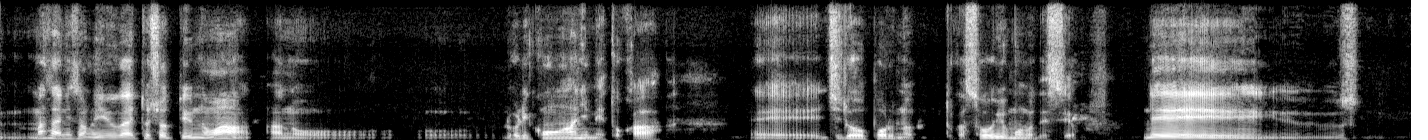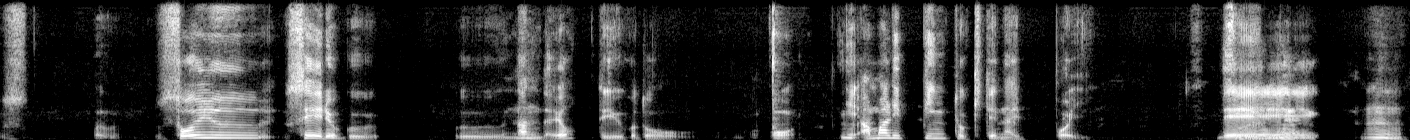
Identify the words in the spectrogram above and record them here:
ーまさにその有害図書っていうのは、あの、ロリコンアニメとか、えー児童ポルノとかそういうものですよ。で、そそういう勢力うなんだよっていうことを、をにあまりピンときてないっぽい。そうだよで、うん。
